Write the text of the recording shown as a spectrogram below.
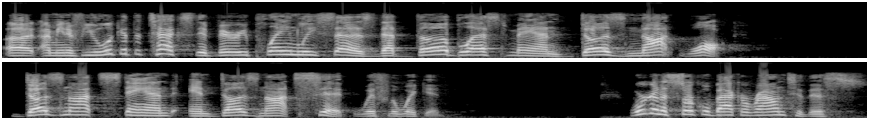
Uh, I mean, if you look at the text, it very plainly says that the blessed man does not walk does not stand and does not sit with the wicked. We're going to circle back around to this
